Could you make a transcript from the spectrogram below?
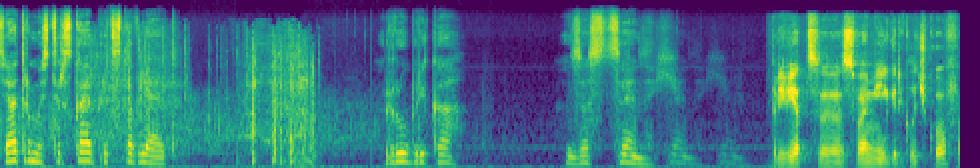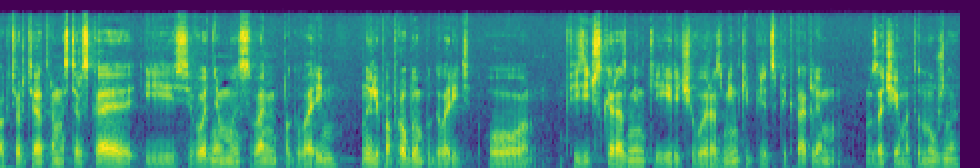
Театр «Мастерская» представляет Рубрика «За сценой». Привет, э, с вами Игорь Клычков, актер театра «Мастерская», и сегодня мы с вами поговорим, ну или попробуем поговорить о физической разминке и речевой разминке перед спектаклем, зачем это нужно,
